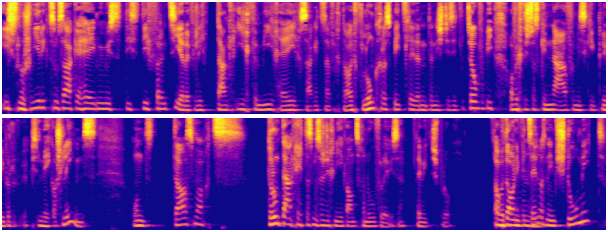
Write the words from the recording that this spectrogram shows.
ist es noch schwierig zu sagen, hey, wir müssen das differenzieren. Vielleicht denke ich für mich, hey, ich sage jetzt einfach da, ich flunkere ein bisschen, dann, dann ist die Situation vorbei. Aber vielleicht ist das genau für mein Gegenüber etwas mega Schlimmes. Und das macht's, darum denke ich, dass man es wahrscheinlich nie ganz auflösen kann, den Widerspruch. Aber Dani, erzähl, was nimmst du mit?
